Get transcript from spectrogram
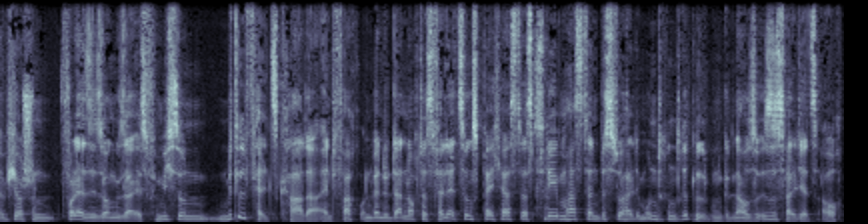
habe ich auch schon vor der Saison gesagt, ist für mich so ein Mittelfeldskader einfach. Und wenn du dann noch das Verletzungspech hast, das Bremen hast, dann bist du halt im unteren Drittel. Und genauso ist es halt jetzt auch.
